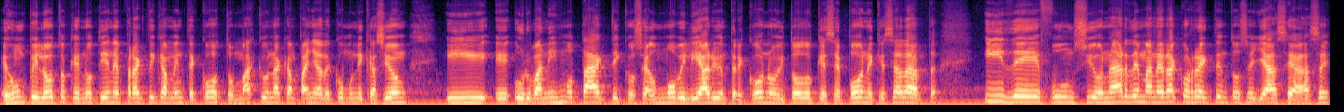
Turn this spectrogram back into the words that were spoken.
es un piloto que no tiene prácticamente costo más que una campaña de comunicación y eh, urbanismo táctico, o sea, un mobiliario entre conos y todo que se pone, que se adapta. Y de funcionar de manera correcta, entonces ya se hace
